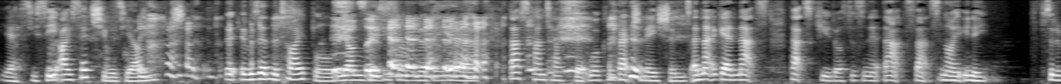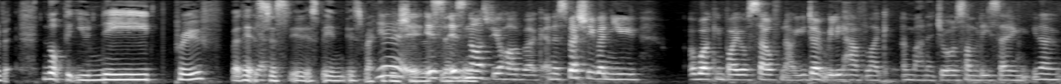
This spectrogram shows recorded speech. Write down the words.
Yes, you see, I said she was young. it was in the title, Young So, Businesswoman of the Year. That's fantastic. Well, congratulations. And that again, that's that's kudos, isn't it? That's that's nice. You know, sort of not that you need proof, but it's Yeah. just it's been it's recognition. Yeah, it's, it's nice for your hard work, and especially when you are working by yourself now, you don't really have like a manager or somebody saying, you know,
